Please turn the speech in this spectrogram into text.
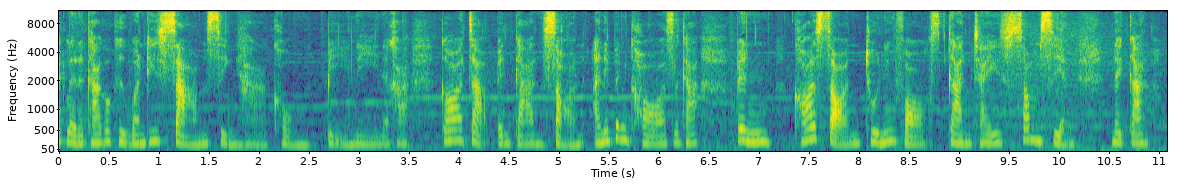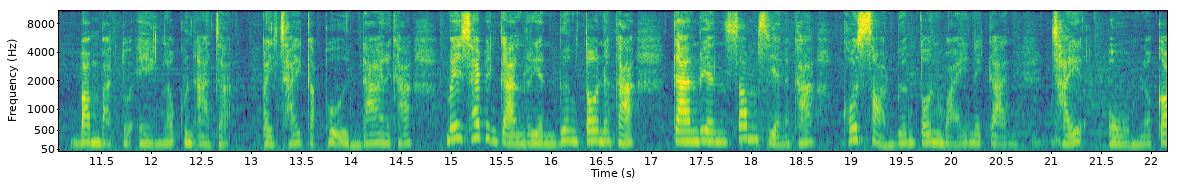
กเลยนะคะก็คือวันที่ 3 สิงหาคมปีนี้นะคะ ก็จะเป็นการสอนอันนี้เป็นคอร์สนะคะ เป็นคอร์สสอน tuning forks การใช้ซ่อมเสียงในการบำบัดตัวเองแล้วคุณอาจจะ ไปใช้กับผู้อื่นได้นะคะ ไม่ใช่เป็นการเรียนเบื้องต้นนะคะ การเรียนซ่อมเสียงนะคะโค้ชสอนเบื้องต้นไว้ในการใช้โอม แล้วก็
